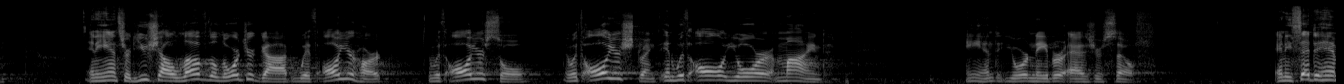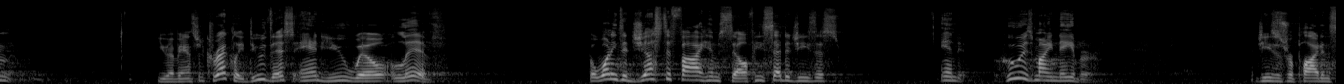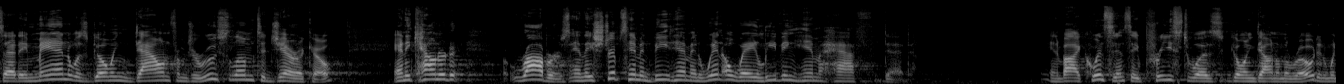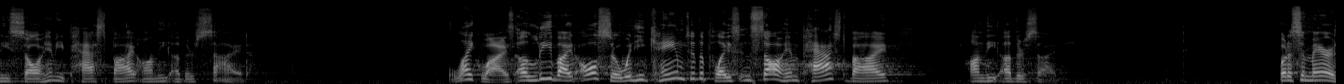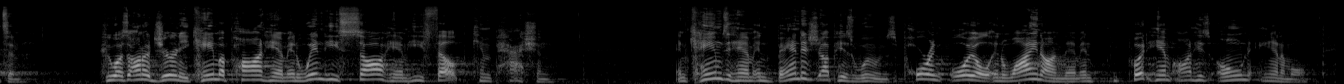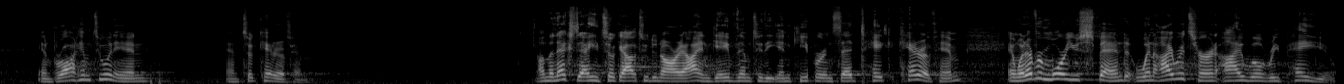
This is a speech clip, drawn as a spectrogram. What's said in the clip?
And he answered, You shall love the Lord your God with all your heart, and with all your soul, and with all your strength, and with all your mind, and your neighbor as yourself. And he said to him, you have answered correctly. Do this and you will live. But wanting to justify himself, he said to Jesus, And who is my neighbor? Jesus replied and said, A man was going down from Jerusalem to Jericho, and he encountered robbers, and they stripped him and beat him and went away, leaving him half dead. And by coincidence, a priest was going down on the road, and when he saw him, he passed by on the other side. Likewise, a Levite also, when he came to the place and saw him, passed by on the other side. But a Samaritan who was on a journey came upon him, and when he saw him, he felt compassion and came to him and bandaged up his wounds, pouring oil and wine on them, and he put him on his own animal and brought him to an inn and took care of him. On the next day, he took out two denarii and gave them to the innkeeper and said, Take care of him, and whatever more you spend, when I return, I will repay you.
